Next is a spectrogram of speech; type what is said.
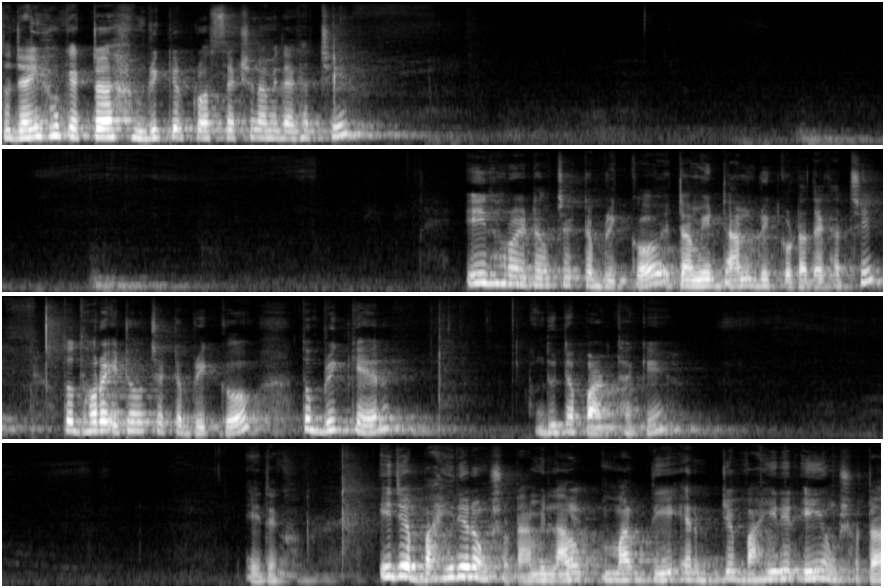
তো যাই হোক, একটা বৃক্ষের ক্রস সেকশন আমি দেখাচ্ছি। এই ধরো এটা হচ্ছে একটা বৃক্ষ, এটা আমি ডান বৃক্ষটা দেখাচ্ছি। তো ধরো এটা হচ্ছে একটা বৃক্ষ। তো বৃক্ষের দুইটা পার্ট থাকে। এই দেখো, এই যে বাহিরের অংশটা, আমি লাল মার্ক দিয়ে এর যে বাহিরের এই অংশটা,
